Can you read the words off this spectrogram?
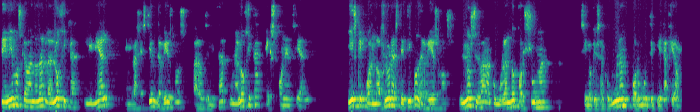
tenemos que abandonar la lógica lineal en la gestión de riesgos para utilizar una lógica exponencial. Y es que cuando aflora este tipo de riesgos, no se van acumulando por suma, sino que se acumulan por multiplicación.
